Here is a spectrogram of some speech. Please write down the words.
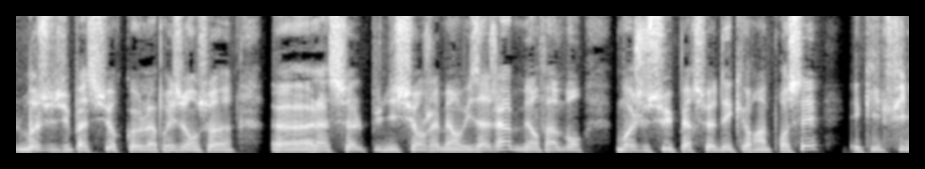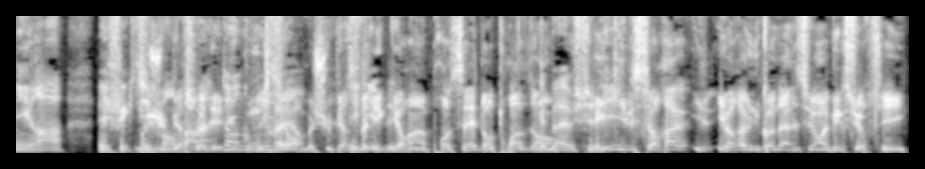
moi, je suis pas sûr que la prison soit euh, la seule punition jamais envisageable. Mais enfin bon, moi, je suis persuadé qu'il y aura un procès et qu'il finira Moi, je suis effectivement par un persuadé temps du de prison. contraire. Moi, je suis persuadé qu'il- y aura un procès dans trois ans Eh ben, et qu'il sera, il y aura une condamnation avec sursis.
